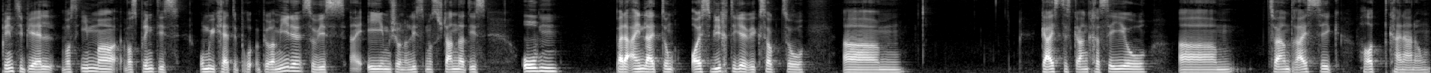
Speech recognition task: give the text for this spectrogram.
prinzipiell, was immer was bringt, ist umgekehrte Pyramide, so wie es eh im Journalismus Standard ist. Oben bei der Einleitung alles Wichtige, wie gesagt, so ähm, geisteskranker SEO ähm, 32 hat, keine Ahnung,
